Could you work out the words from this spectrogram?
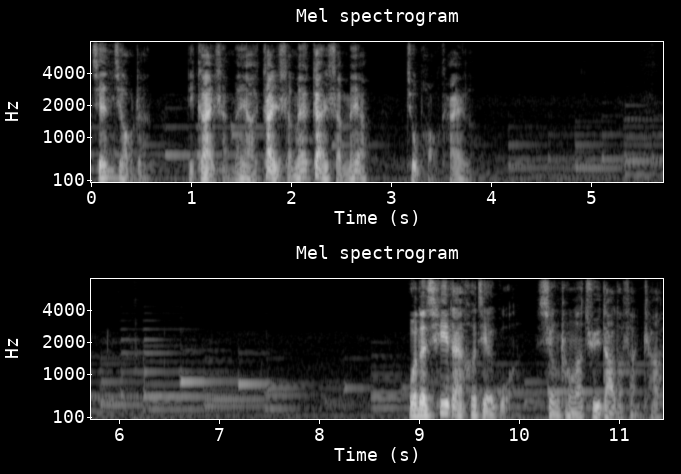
尖叫着：“你干什么呀？干什么呀？干什么呀？”就跑开了。我的期待和结果形成了巨大的反差。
